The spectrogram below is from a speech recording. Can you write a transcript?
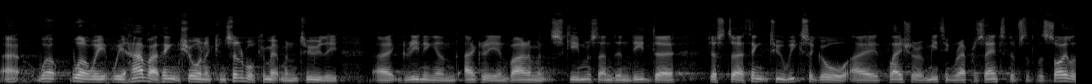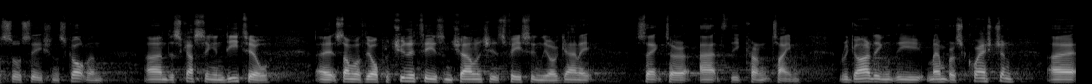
Uh, well, well we, we have, I think, shown a considerable commitment to the uh, greening and agri-environment schemes. And indeed, uh, just uh, I think two weeks ago, I had the pleasure of meeting representatives of the Soil Association Scotland and discussing in detail uh, some of the opportunities and challenges facing the organic sector at the current time. Regarding the member's question, uh,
